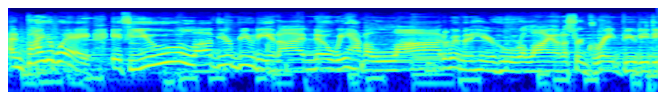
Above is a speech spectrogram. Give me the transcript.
And by the way, if you love your beauty, and I know we have a lot of women here who rely on us for great beauty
